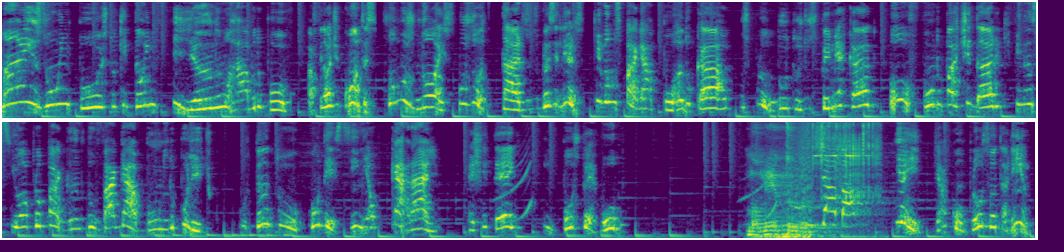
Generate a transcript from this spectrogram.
mais um imposto que estão enfiando no rabo do povo. Afinal de contas, somos nós, os otários dos brasileiros, que vamos pagar a porra do carro, os produtos do supermercado ou o fundo partidário que financiou a propaganda do vagabundo do político. Portanto, o Condecine é o caralho. Hashtag imposto é roubo. Momento. E aí, já comprou o seu otarinho?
